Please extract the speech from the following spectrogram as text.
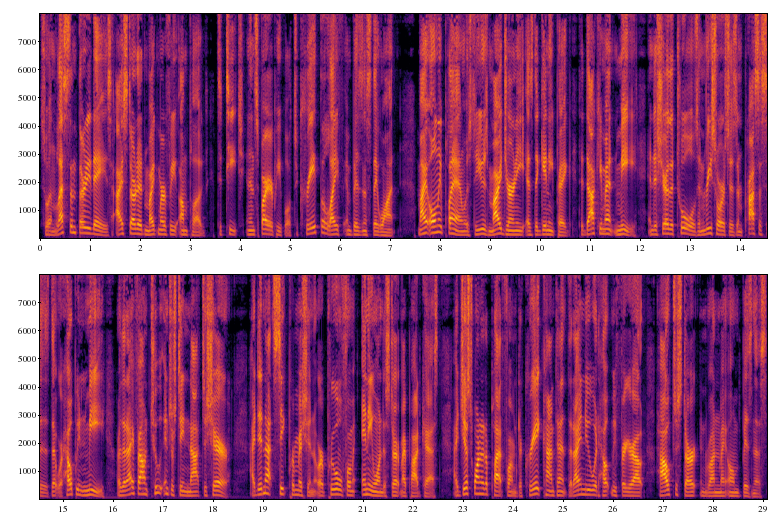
So, in less than 30 days, I started Mike Murphy Unplugged to teach and inspire people to create the life and business they want. My only plan was to use my journey as the guinea pig to document me and to share the tools and resources and processes that were helping me or that I found too interesting not to share. I did not seek permission or approval from anyone to start my podcast. I just wanted a platform to create content that I knew would help me figure out how to start and run my own business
